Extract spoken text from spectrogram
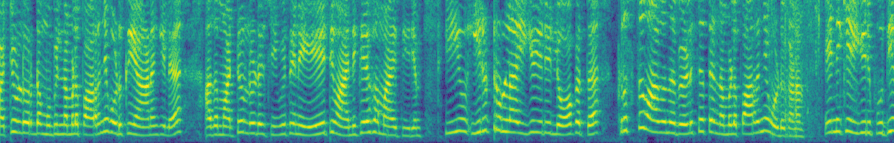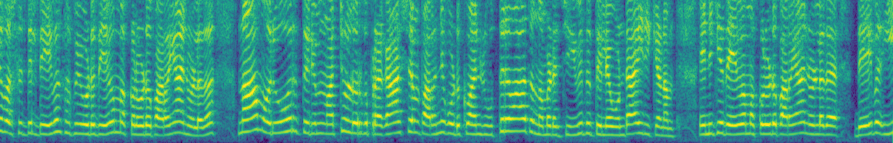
മറ്റുള്ളവരുടെ മുമ്പിൽ നമ്മൾ പറഞ്ഞു കൊടുക്കുകയാണെങ്കിൽ അത് മറ്റുള്ളവരുടെ ജീവിതത്തിന് ഏറ്റവും അനുഗ്രഹമായി തീരും ഈ ഇരുട്ടുള്ള ഈ ഒരു ലോകത്ത് ക്രിസ്തുവാകുന്ന വെളിച്ചത്തെ നമ്മൾ പറഞ്ഞു കൊടുക്കണം. എനിക്ക് ഈ ഒരു പുതിയ വർഷത്തിൽ ദൈവസഭയോട് ദൈവമക്കളോട് പറയാനുള്ളത് നാം ഓരോരുത്തരും മറ്റുള്ളവർക്ക് പ്രകാശം പറഞ്ഞു കൊടുക്കുവാൻ ഒരു ഉത്തരവാദിത്വം നമ്മുടെ ജീവിതത്തിൽ ഉണ്ടായിരിക്കണം. എനിക്ക് ദൈവമക്കളോട് പറയാനുള്ളത് ദൈവ ഈ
